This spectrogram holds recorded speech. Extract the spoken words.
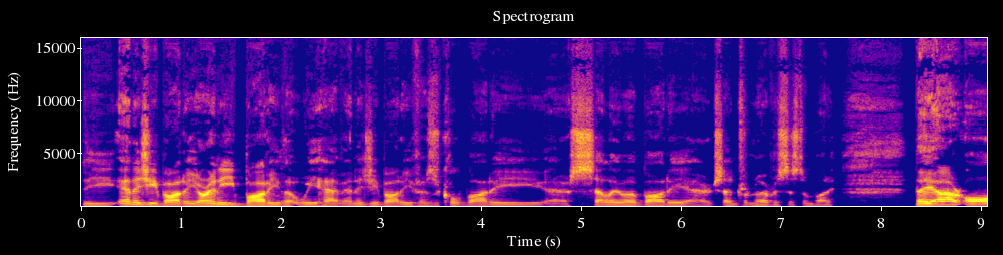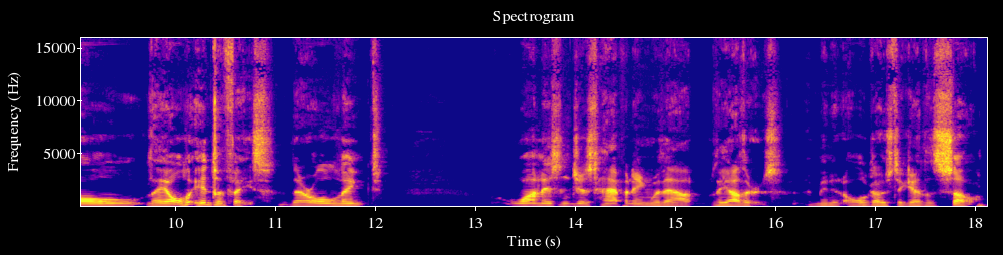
the energy body or any body that we have energy body, physical body, our cellular body, our central nervous system body they are all they all interface they're all linked one isn't just happening without the others. I mean, it all goes together. So,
